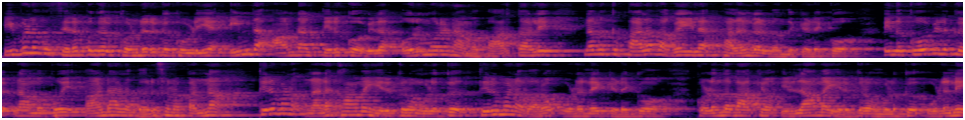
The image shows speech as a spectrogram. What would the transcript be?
இவ்வளவு சிறப்புகள் கொண்டிருக்கக்கூடிய இந்த ஆண்டாள் திருக்கோவிலை ஒரு முறை நாம் பார்த்தாலே நமக்கு பல வகையில் பலன்கள் வந்து கிடைக்கும். இந்த கோவிலுக்கு நாம் போய் ஆண்டாளை தரிசனம் பண்ணால் திருமணம் நடக்காமல் இருக்கிறவங்களுக்கு திருமண வரம் உடனே கிடைக்கும். குழந்த பாக்கியம் இல்லாமல் இருக்கிறவங்களுக்கு உடனே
